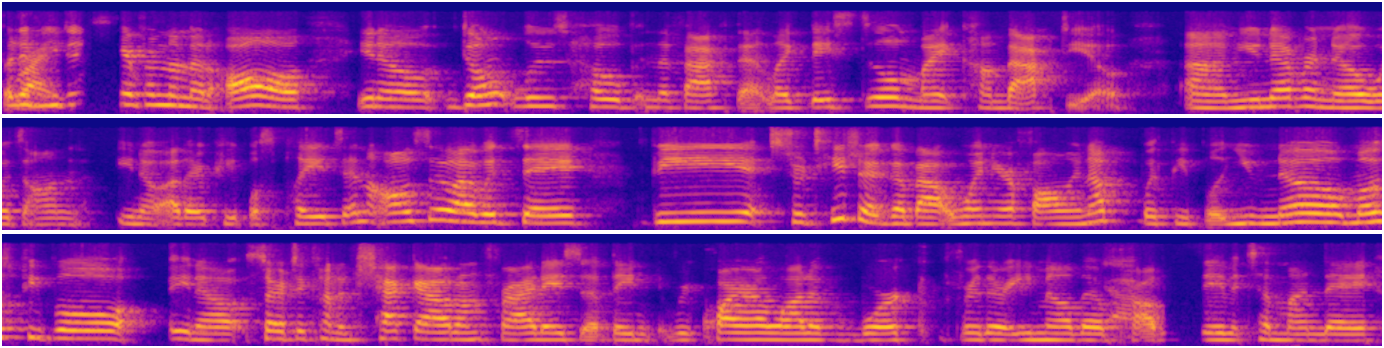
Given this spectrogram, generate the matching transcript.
But right. if you didn't hear from them at all you know don't lose hope in the fact that like they still might come back to you. Um, you never know what's on you know other people's plates. And also i would say be strategic about when you're following up with people. You know, most people, you know, start to kind of check out on Friday. So if they require a lot of work for their email, they'll Yeah. probably save it to Monday.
